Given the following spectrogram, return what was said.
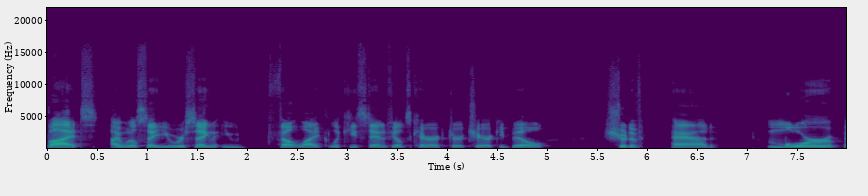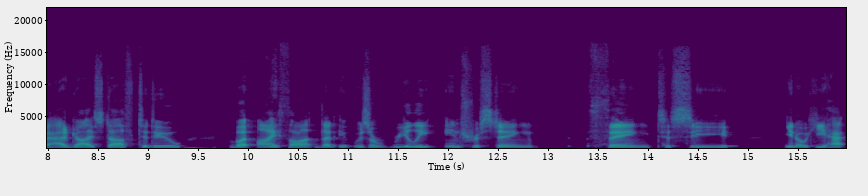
But I will say, you were saying that you felt like Lakeith Stanfield's character, Cherokee Bill, should have had more bad guy stuff to do. But I thought that it was a really interesting thing to see. You know, he had,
